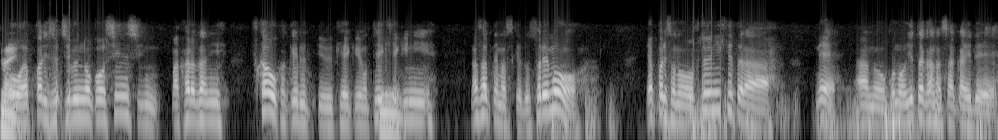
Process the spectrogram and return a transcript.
はい、こうやっぱり自分のこう心身、まあ、体に負荷をかけるっていう経験を定期的になさってますけど、それもやっぱりその普通に生きてたらね、あのこの豊かな社会で、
